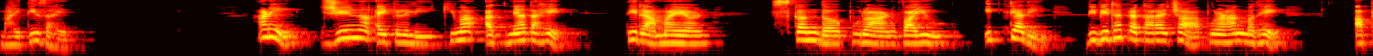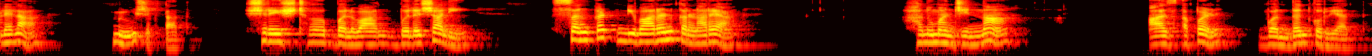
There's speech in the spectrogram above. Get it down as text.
माहितीच आहेत. आणि जी न ऐकलेली किंवा अज्ञात आहेत ती रामायण स्कंद पुराण वायू इत्यादी विविध प्रकाराच्या पुराणांमध्ये आपल्याला मिळू शकतात. श्रेष्ठ बलवान बलशाली संकट निवारण करणाऱ्या हनुमानजींना आज आपण वंदन करूयात.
